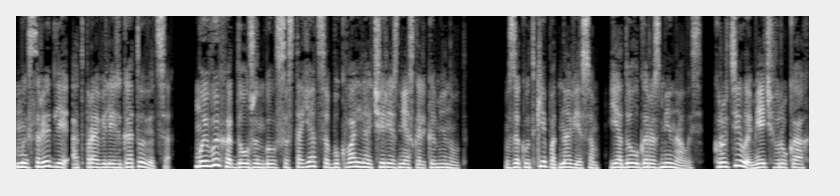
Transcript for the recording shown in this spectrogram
Мы с Редли отправились готовиться. Мой выход должен был состояться буквально через несколько минут. В закутке под навесом я долго разминалась, крутила меч в руках,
